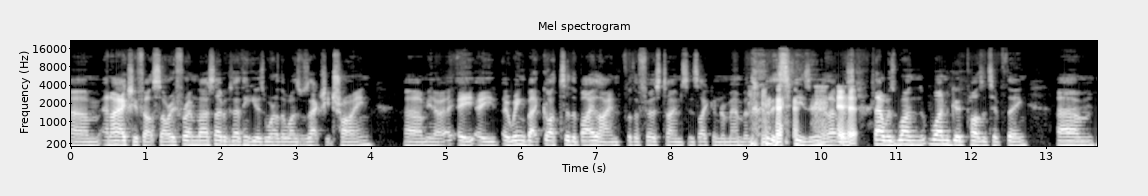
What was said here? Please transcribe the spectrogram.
Um, and I actually felt sorry for him last night because I think he was one of the ones who was actually trying. Um, you know, a, a, a wingback got to the byline for the first time since I can remember this season. You know, that was that was one one good positive thing. Um,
